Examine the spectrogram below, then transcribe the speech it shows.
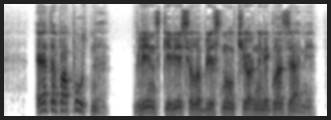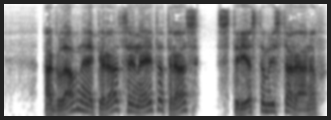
— Это попутно. Глинский весело блеснул черными глазами. — А главная операция на этот раз с трестом ресторанов.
